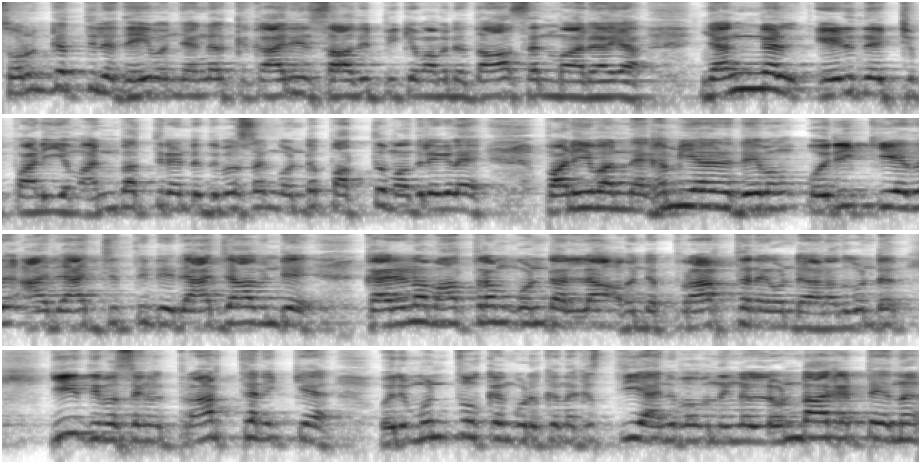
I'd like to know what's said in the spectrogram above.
സ്വർഗത്തിലെ ദൈവം ഞങ്ങൾക്ക് കാര്യം സാധിപ്പിക്കും. അവന്റെ ദാസന്മാരായ ഞങ്ങൾ എഴുന്നേറ്റ് പണിയും. അൻപത്തിരണ്ട് ദിവസം കൊണ്ട് പത്ത് മതിലുകളെ പണിയുവാൻ നെഹമിയാവിന് ദൈവം ഒരുക്കിയത് ആ രാജ്യത്തിന്റെ രാജാവിന്റെ കരുണ മാത്രം കൊണ്ടല്ല അവന്റെ പ്രാർത്ഥന കൊണ്ടാണ്. അതുകൊണ്ട് ഈ ദിവസങ്ങളിൽ പ്രാർത്ഥനയ്ക്ക് ഒരു മുൻതൂക്കം കൊടുക്കുന്ന ക്രിസ്തീയ അനുഭവം നിങ്ങളിൽ ഉണ്ടാകട്ടെ എന്ന്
